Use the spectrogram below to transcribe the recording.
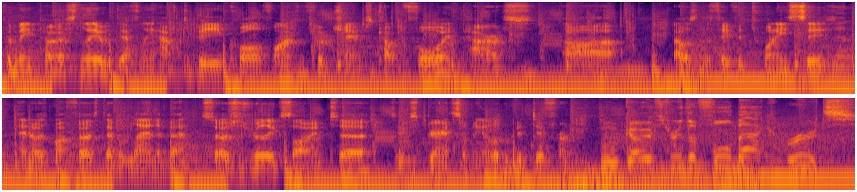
For me personally, it would definitely have to be qualifying for FUT Champs Cup 4 in Paris. Uh, that was in the FIFA 20 season, and it was my first ever LAN event. So it was just really exciting to, to experience something a little bit different. We'll go through the fullback routes.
